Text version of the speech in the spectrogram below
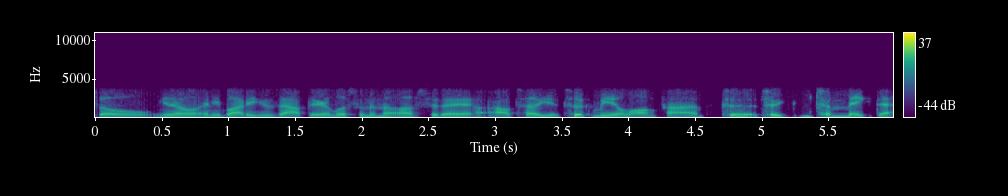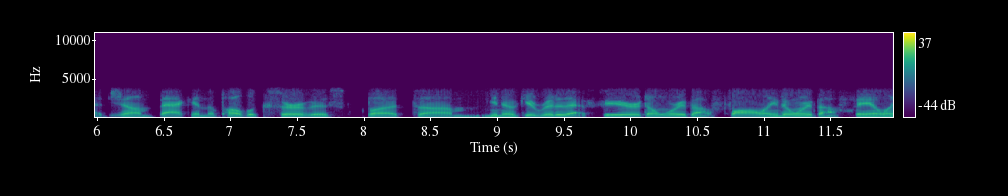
So, you know, anybody who's out there listening to us today, I'll tell you, it took me a long time to, to, to make that jump back in the public service. But, um, you know, get rid of that fear. Don't worry about falling. Don't worry about failing.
